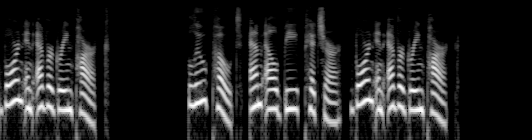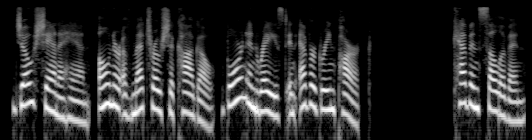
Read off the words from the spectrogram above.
born in Evergreen Park. Lou Pote, MLB pitcher, born in Evergreen Park. Joe Shanahan, owner of Metro Chicago, born and raised in Evergreen Park. Kevin Sullivan,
